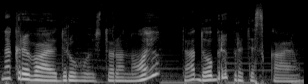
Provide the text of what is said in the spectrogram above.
Накриваю другою стороною та добре притискаю.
